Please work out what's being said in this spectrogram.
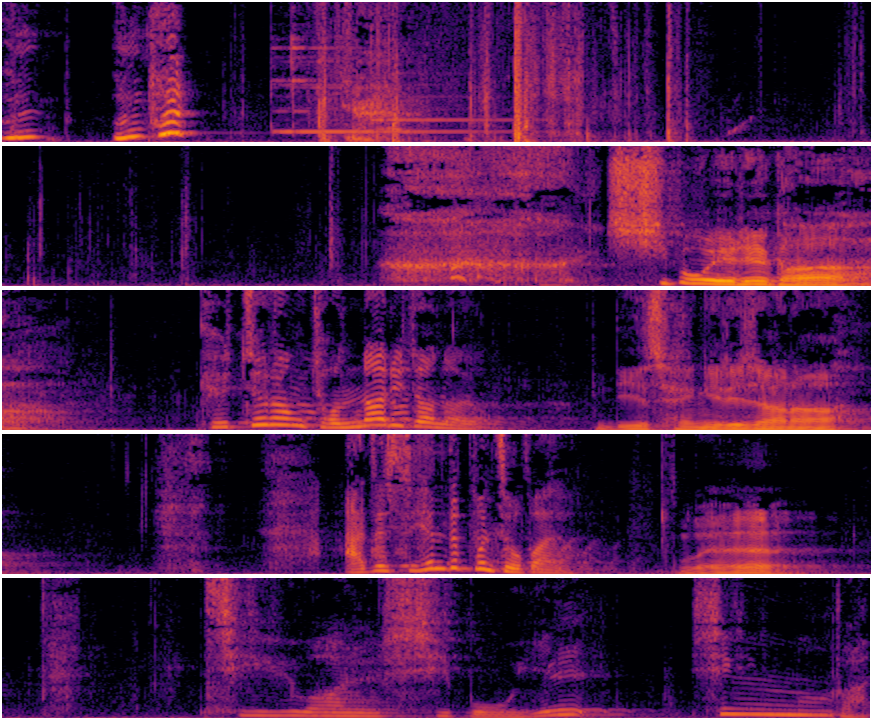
은, 은퇴? 15일에 가. 개최랑 전날이잖아요. 네 생일이잖아. 아저씨 핸드폰 줘봐요. 왜? 10월 15일 식물원.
